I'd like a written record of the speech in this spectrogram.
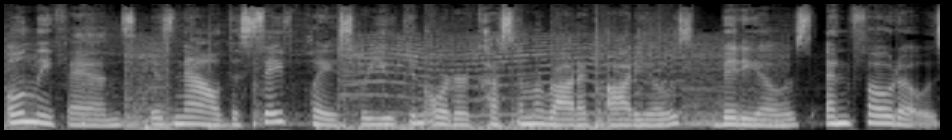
OnlyFans is now the safe place where you can order custom erotic audios, videos, and photos.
